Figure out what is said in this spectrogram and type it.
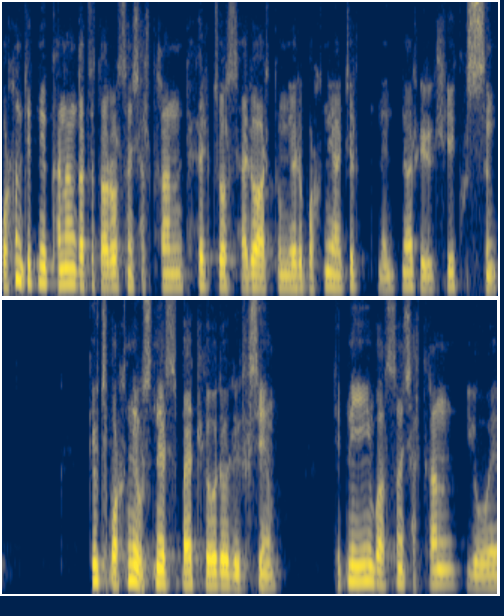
Бурхан тэднийг Канаан газарт оруулсан шалтгаан тахилжуулс ариу ард түмнэр Бурханы ажилд нандинаар хэрэглэхийг хүссэн. Гэвч Бурханы үснээс байдал өөрөөр иргсэн юм. Тэдний ийм болсон шалтгаан юу вэ?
